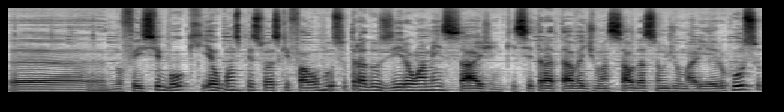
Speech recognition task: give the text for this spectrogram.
uh, no Facebook e algumas pessoas que falam russo traduziram a mensagem, que se tratava de uma saudação de um marinheiro russo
